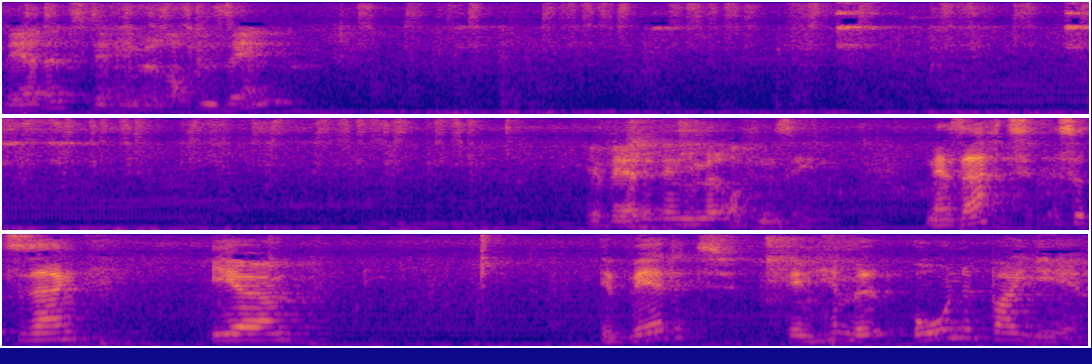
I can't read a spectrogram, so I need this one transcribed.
Werdet den Himmel offen sehen. Ihr werdet den Himmel offen sehen. Und er sagt sozusagen, ihr, ihr werdet den Himmel ohne Barrieren,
